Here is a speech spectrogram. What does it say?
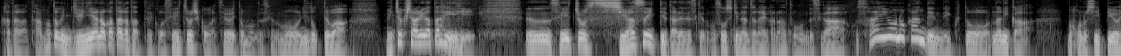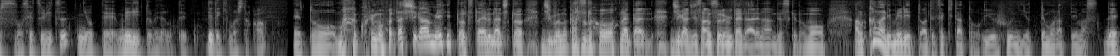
方々、まあ、特にジュニアの方々ってこう成長志向が強いと思うんですけどもにとってはめちゃくちゃありがたい、うん、成長しやすいって言うとあれですけども組織なんじゃないかなと思うんですが採用の観点でいくと何か、まあ、この CPO 室の設立によってメリットみたいなのって出てきましたか？えっとまあ これも私がメリットを伝えるのはちょっと自分の活動をなんか自画自賛するみたいであれなんですけどもあのかなりメリットは出てきたというふうに言ってもらっています。で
